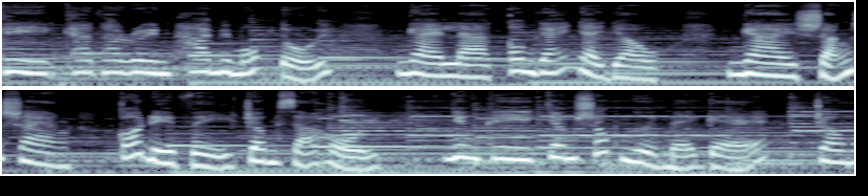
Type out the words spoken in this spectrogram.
Khi Catherine 21 tuổi, Ngài là con gái nhà giàu, Ngài sẵn sàng có địa vị trong xã hội. Nhưng khi chăm sóc người mẹ ghẻ trong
